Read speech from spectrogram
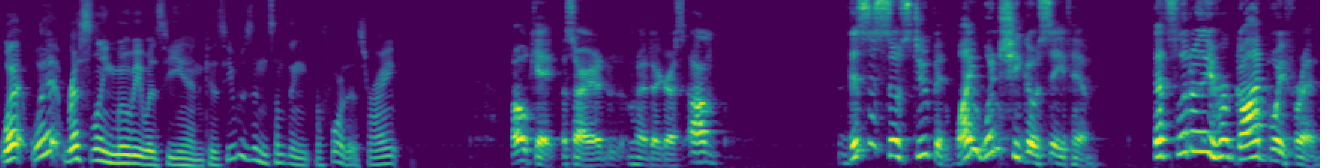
What what wrestling movie was he in? Because he was in something before this, right? Okay, sorry, I'm gonna digress. Um, this is so stupid. Why wouldn't she go save him? That's literally her god boyfriend.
